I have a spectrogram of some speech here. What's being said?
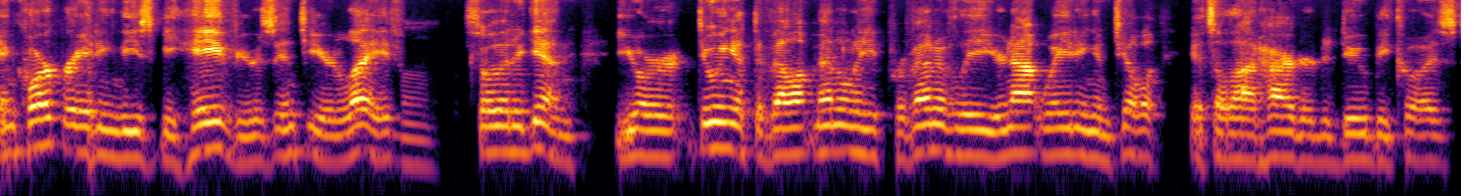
incorporating these behaviors into your life mm. So that, again, you're doing it developmentally, preventively. You're not waiting until it's a lot harder to do because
